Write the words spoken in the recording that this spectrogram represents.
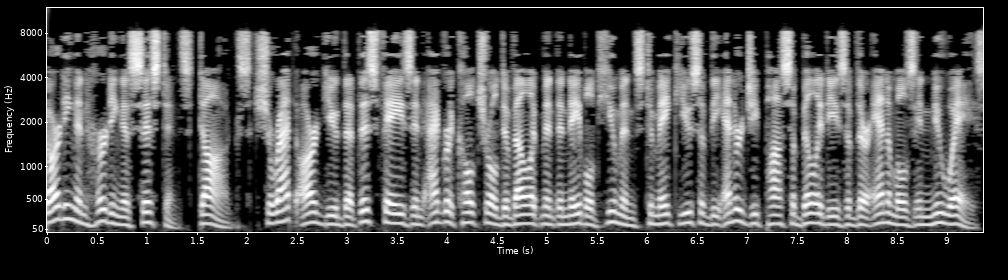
Guarding and herding assistance dogs Sherratt argued that this phase in agricultural development enabled humans to make use of the energy possibilities of their animals in new ways,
